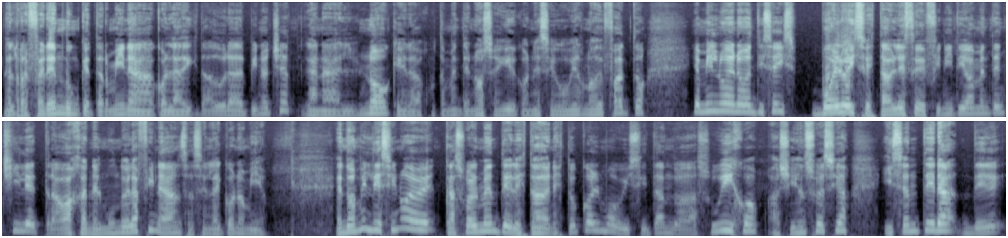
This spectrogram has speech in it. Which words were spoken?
del referéndum que termina con la dictadura de Pinochet, gana el no, que era justamente no seguir con ese gobierno de facto, y en 1996 vuelve y se establece definitivamente en Chile, trabaja en el mundo de las finanzas, en la economía. En 2019, casualmente, él estaba en Estocolmo visitando a su hijo allí en Suecia y se entera de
